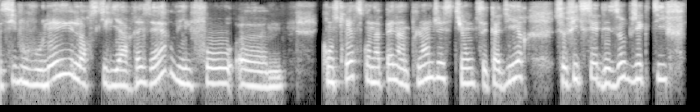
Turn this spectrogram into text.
si vous voulez, lorsqu'il y a réserve, il faut construire ce qu'on appelle un plan de gestion, c'est-à-dire se fixer des objectifs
